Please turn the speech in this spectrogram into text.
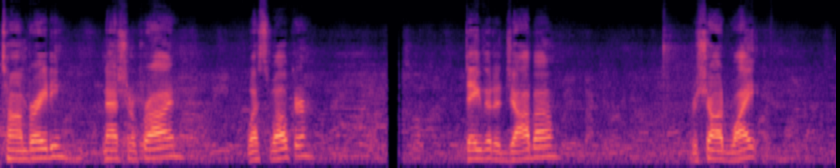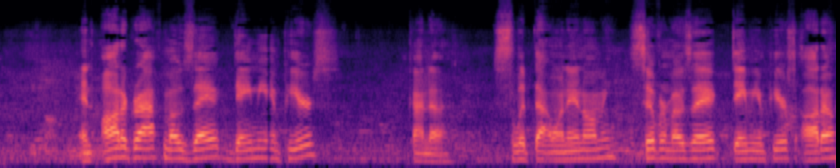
Tom Brady, National Pride, Wes Welker, David Ojabo, Rachaad White, an autograph mosaic, Dameon Pierce. Kind of slipped that one in on me. Silver Mosaic, Dameon Pierce, auto.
